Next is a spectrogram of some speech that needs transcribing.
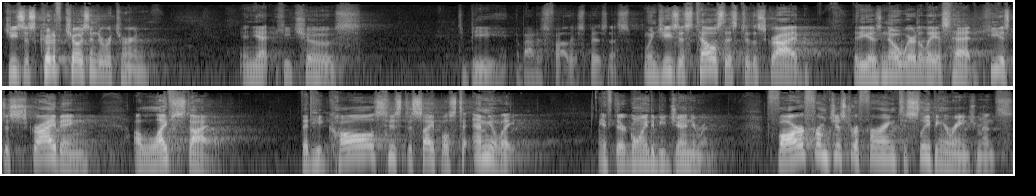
Jesus could have chosen to return, and yet he chose to be about his father's business. When Jesus tells this to the scribe that he has nowhere to lay his head, he is describing a lifestyle that he calls his disciples to emulate if they're going to be genuine. Far from just referring to sleeping arrangements,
